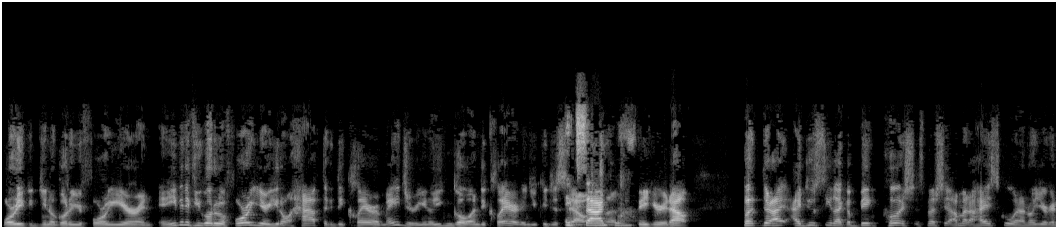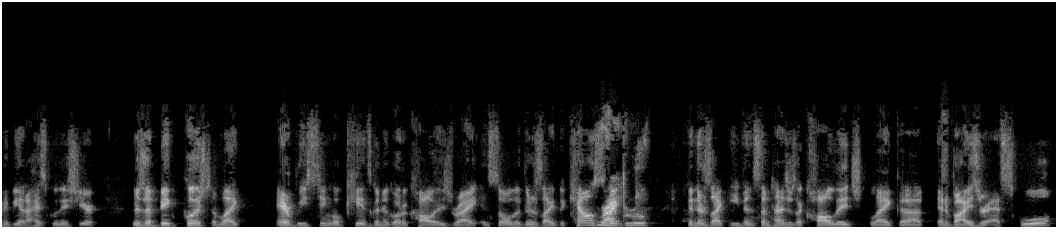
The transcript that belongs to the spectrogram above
Or you could, you know, go to your four year, and, and even if you go to a four year, you don't have to declare a major. You know, you can go undeclared, and you could just say, "I- I'm Exactly. figure it out. but there I, I do see like a big push, especially I'm at a high school and I know you're going to be at a high school this year. There's a big push of like every single kid's going to go to college, right? And so that there's like the counselor Right. group. Then there's like even sometimes there's a college like uh, advisor at school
